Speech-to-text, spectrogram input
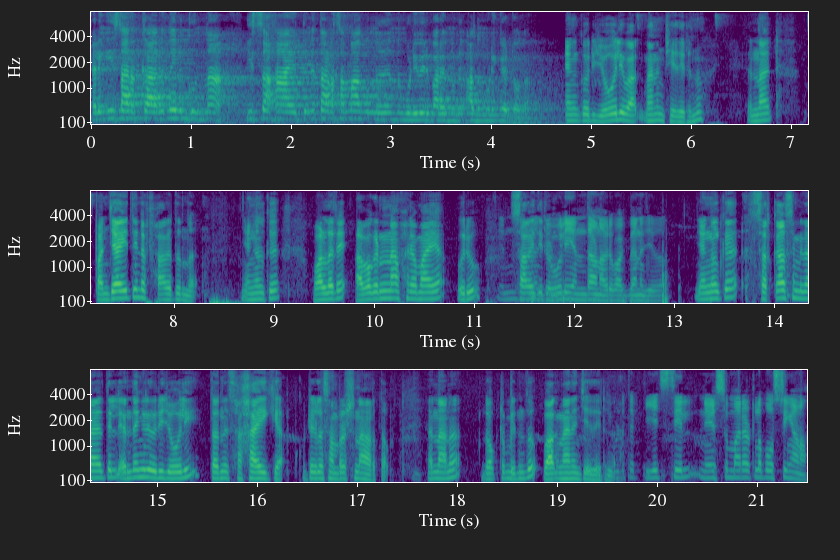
അല്ലെങ്കിൽ ഈ സർക്കാർ നൽകുന്ന ഈ സഹായത്തിന് തടസ്സമാകുന്നത് എന്നും കൂടി ഇവർ പറയുന്നുണ്ട്. അതും കൂടി കേട്ടോക്കാം. ഞങ്ങൾക്കൊരു ജോലി വാഗ്ദാനം ചെയ്തിരുന്നു. എന്നാൽ പഞ്ചായത്തിന്റെ ഭാഗത്തുനിന്ന് ഞങ്ങൾക്ക് വളരെ അവഗണനാപരമായ ഒരു സാഹചര്യം ജോലി എന്താണ് അവർ വാഗ്ദാനം ചെയ്തത്? ഞങ്ങൾക്ക് സർക്കാർ സംവിധാനത്തിൽ എന്തെങ്കിലും ഒരു ജോലി തന്ന് സഹായിക്കുക കുട്ടികളെ സംരക്ഷണാർത്ഥം എന്നാണ് ഡോക്ടർ ബിന്ദു വാഗ്ദാനം ചെയ്തിരുന്നത്. പി എച്ച് സിയിൽ നേഴ്സുമാരായിട്ടുള്ള പോസ്റ്റിംഗ് ആണോ?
